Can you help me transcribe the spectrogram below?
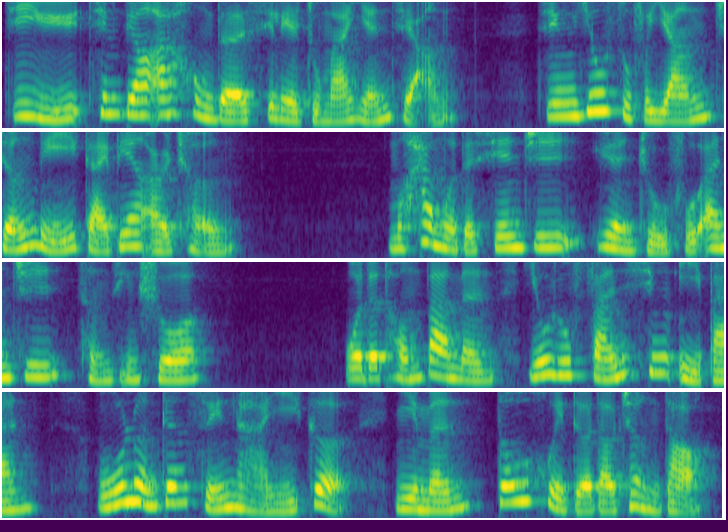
基于金标阿訇的系列主麻演讲，经优素福扬整理改编而成。穆罕默德先知愿主福安之曾经说：“我的同伴们犹如繁星一般。”无论跟随哪一个，你们都会得到正道。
